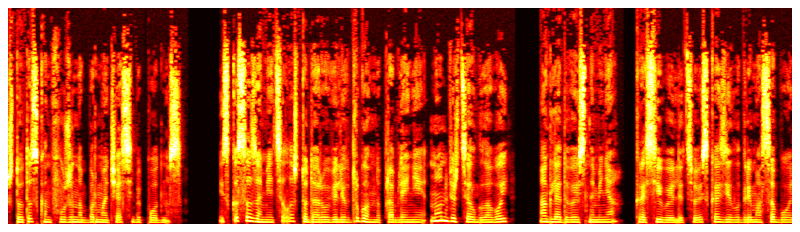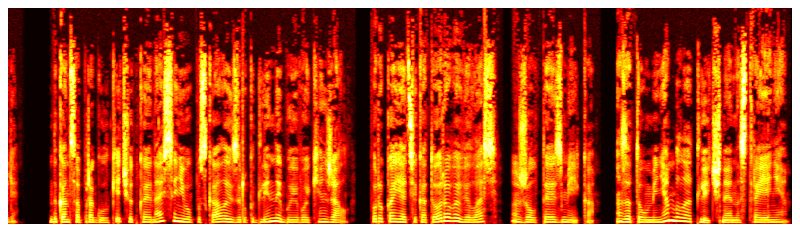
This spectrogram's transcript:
что-то сконфуженно бормоча себе под нос. Искоса заметила, что Дару вели в другом направлении, но он вертел головой, оглядываясь на меня. Красивое лицо исказило гримаса боли. До конца прогулки чуткая Найса не выпускала из рук длинный боевой кинжал, по рукояти которого велась желтая змейка. Зато у меня было отличное настроение.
